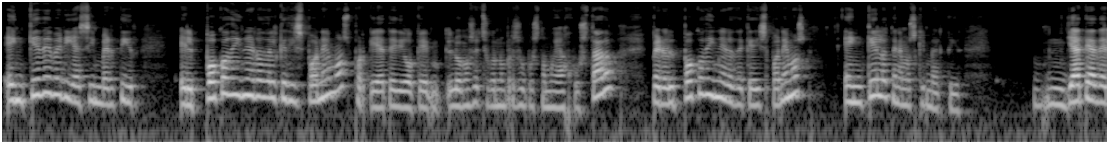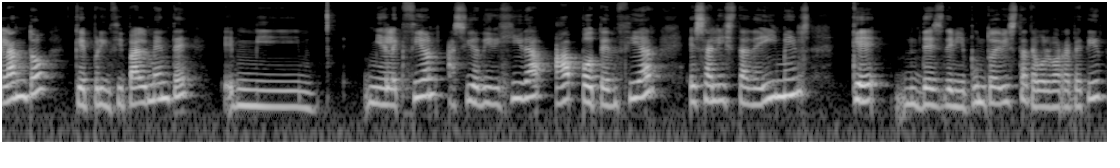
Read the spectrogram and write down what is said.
En qué deberías invertir el poco dinero del que disponemos, porque ya te digo que lo hemos hecho con un presupuesto muy ajustado, pero el poco dinero de que disponemos, ¿en qué lo tenemos que invertir? Ya te adelanto que principalmente eh, mi, mi elección ha sido dirigida a potenciar esa lista de emails que desde mi punto de vista, te vuelvo a repetir,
